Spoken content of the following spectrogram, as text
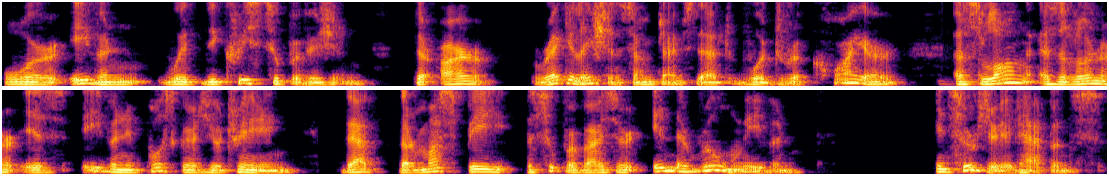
or even with decreased supervision. There are regulations sometimes that would require, as long as a learner is even in postgraduate training, that there must be a supervisor in the room even. In surgery, it happens.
